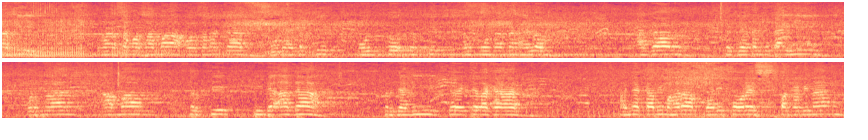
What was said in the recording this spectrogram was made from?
kasih telah sama-sama melaksanakan budaya tertib untuk tertib menggunakan helm agar kegiatan kita ini berjalan aman, tertib, tidak ada terjadi kecelakaan. Hanya kami mengharap dari Polres Pangkal Pinang,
